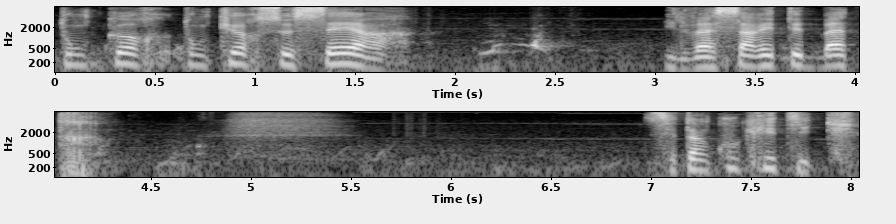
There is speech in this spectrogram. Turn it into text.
Ton cœur se serre. Il va s'arrêter de battre. C'est un coup critique.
